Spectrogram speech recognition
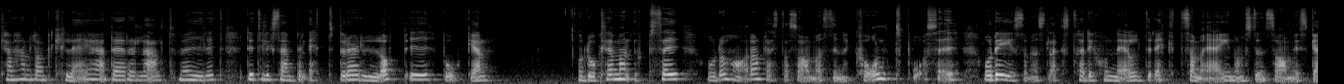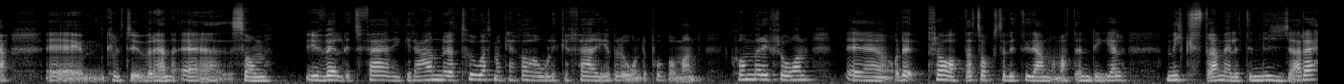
kan handla om kläder eller allt möjligt. Det är till exempel ett bröllop i boken. Och då klär man upp sig och då har de flesta samer sin kolt på sig. Och det är som en slags traditionell dräkt som är inom den samiska eh, kulturen eh, som är väldigt färggrann och jag tror att man kanske har olika färger beroende på var man kommer ifrån. Eh, och det pratas också lite grann om att en del mixtra med lite nyare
